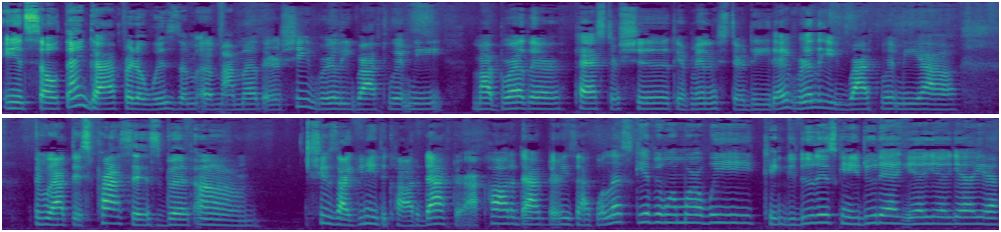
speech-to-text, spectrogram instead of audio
And so thank God for the wisdom of my mother. She really rocked with me. My brother, Pastor Shug, and Minister D, they really rocked with me y'all throughout this process. But um she was like, You need to call the doctor. I called the doctor. He's like, Well, let's give it one more week. Can you do this? Can you do that? Yeah, yeah, yeah, yeah.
